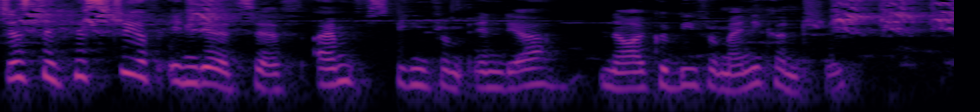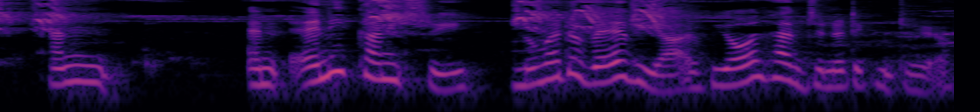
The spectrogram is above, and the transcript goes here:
Just the history of India itself. I'm speaking from India. Now I could be from any country. And and any country, no matter where we are, we all have genetic material.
